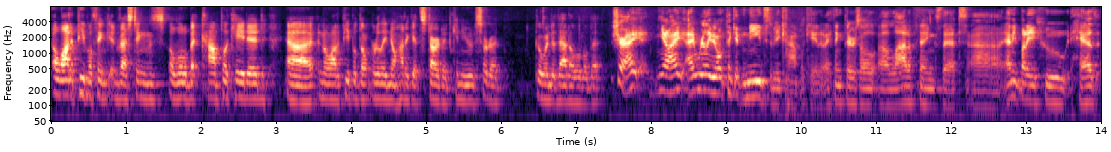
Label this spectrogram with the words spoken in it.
a lot of people think investing's a little bit complicated, uh, and a lot of people don't really know how to get started. Can you sort of go into that a little bit? Sure. I, you know, I, I really don't think it needs to be complicated. I think there's a, a lot of things that uh, anybody who has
